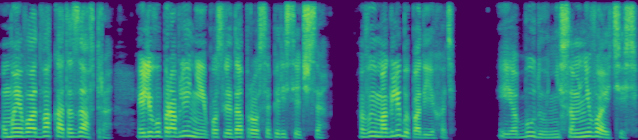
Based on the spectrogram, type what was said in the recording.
у моего адвоката завтра или в управлении после допроса пересечься. Вы могли бы подъехать? Я буду, не сомневайтесь.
